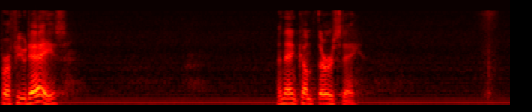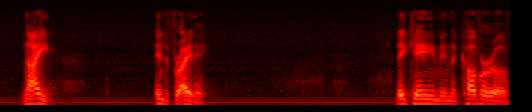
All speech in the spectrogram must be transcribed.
for a few days. And then come Thursday night into Friday they came in the cover of,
